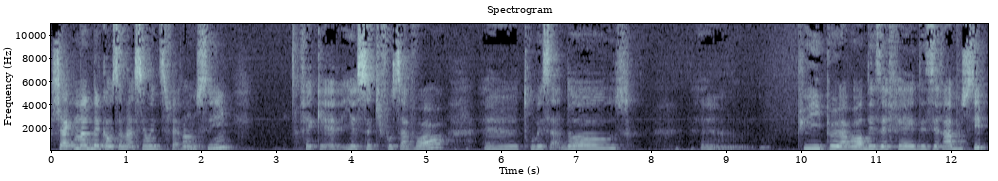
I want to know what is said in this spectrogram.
Chaque mode de consommation est différent Mhm. aussi. Fait que il y a ça qu'il faut savoir. Euh, trouver sa dose. Euh, puis il peut avoir des effets indésirables aussi.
